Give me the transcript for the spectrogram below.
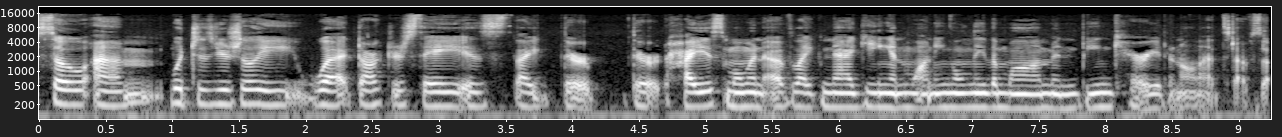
So, um, which is usually what doctors say is like their their highest moment of like nagging and wanting only the mom and being carried and all that stuff. So,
